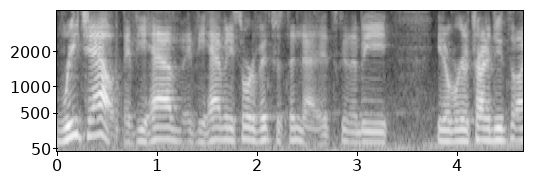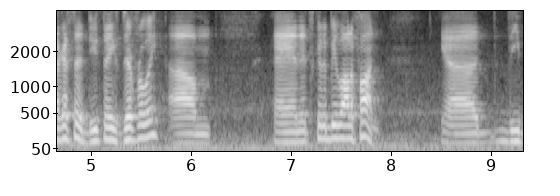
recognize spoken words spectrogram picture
reach out if you have if you have any sort of interest in that. It's going to be, you know, we're gonna try to do, like I said, do things differently, um, and it's gonna be a lot of fun. Uh, the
